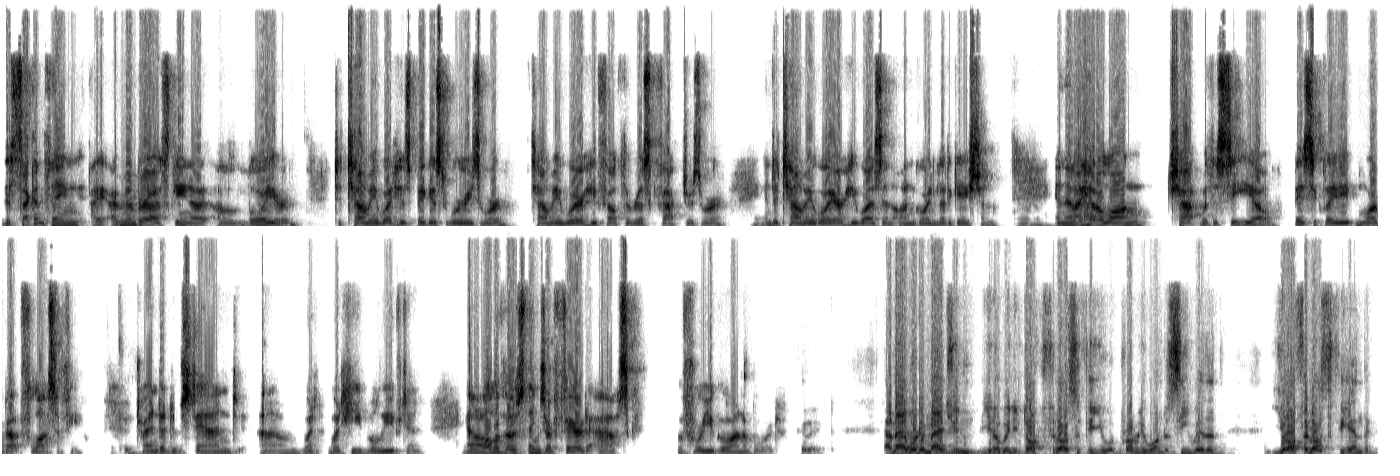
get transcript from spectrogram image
the second thing, I, I remember asking a, a, lawyer to tell me what his biggest worries were, tell me where he felt the risk factors were, mm-hmm. and to tell me where he was in ongoing litigation. Mm-hmm. And then I had a long chat with the CEO, basically more about philosophy, okay. trying to understand um, what, what he believed in. Mm-hmm. And all of those things are fair to ask before you go on a board. Correct. And I would imagine, you know, when you talk philosophy, you would probably want to see whether your philosophy and the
